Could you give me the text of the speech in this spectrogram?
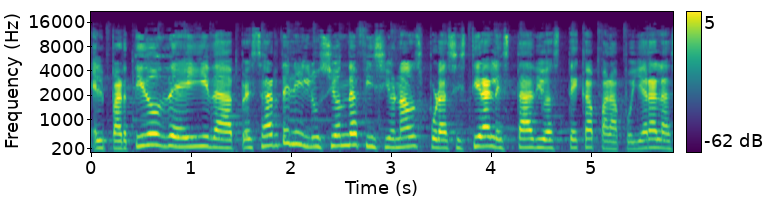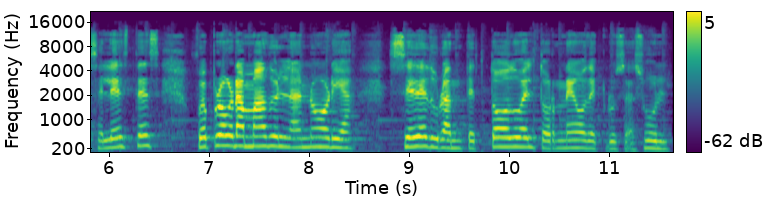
El partido de ida, a pesar de la ilusión de aficionados por asistir al Estadio Azteca para apoyar a las Celestes, fue programado en La Noria, sede durante todo el torneo de Cruz Azul.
